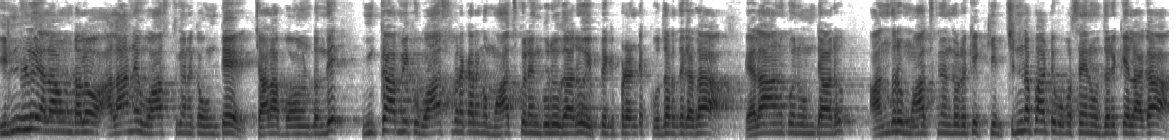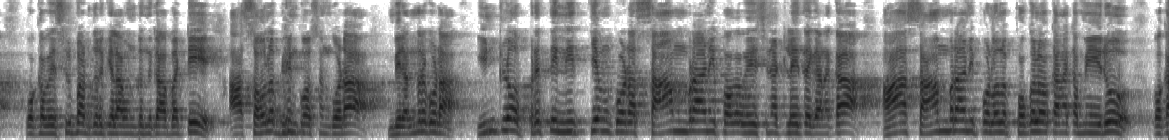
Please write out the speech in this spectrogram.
ఇండ్లు ఎలా ఉండాలో అలానే వాస్తు కనుక ఉంటే చాలా బాగుంటుంది. ఇంకా మీకు వాస్తు ప్రకారంగా మార్చుకోలేం గురువు గారు ఇప్పటికిప్పుడు అంటే కుదరదు కదా. ఎలా అనుకుని ఉంటారు? అందరూ మార్చుకునేంతవరకు కి- చిన్నపాటి ఉపశయనం దొరికేలాగా ఒక వెసులుబాటు దొరికేలా ఉంటుంది కాబట్టి ఆ సౌలభ్యం కోసం కూడా మీరందరూ కూడా ఇంట్లో ప్రతి నిత్యం కూడా సాంబ్రాణి పొగ వేసినట్లయితే గనక ఆ సాంబ్రాణి పొగల పొగలో కనుక మీరు ఒక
